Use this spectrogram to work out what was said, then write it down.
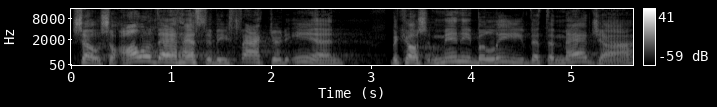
So, so all of that has to be factored in because many believe that the Magi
